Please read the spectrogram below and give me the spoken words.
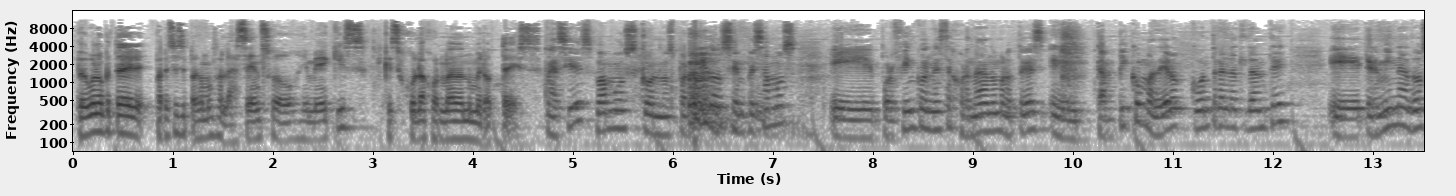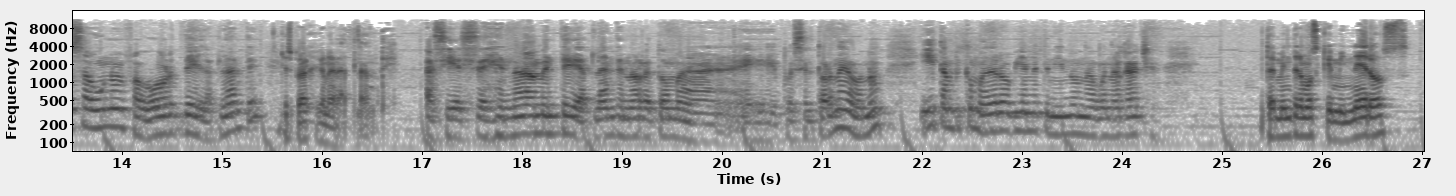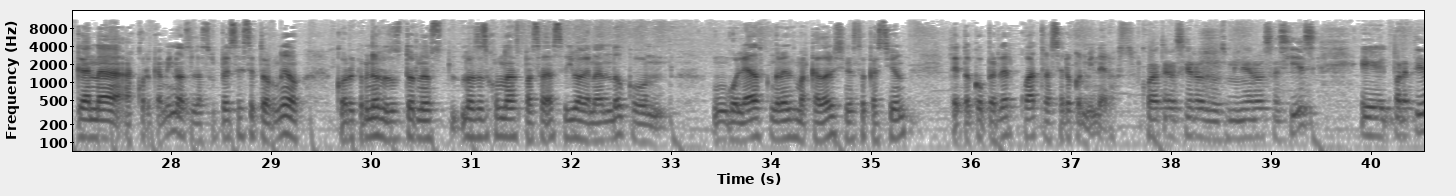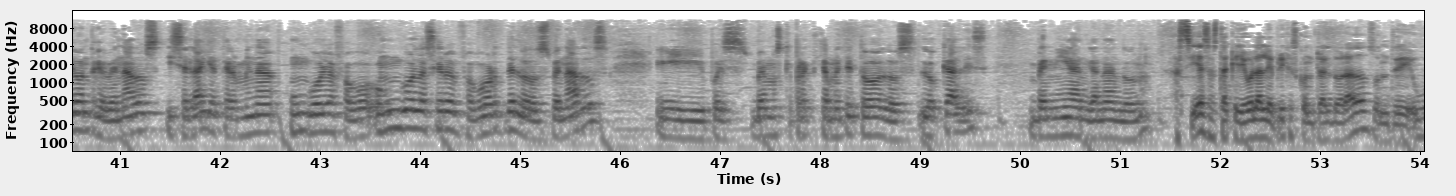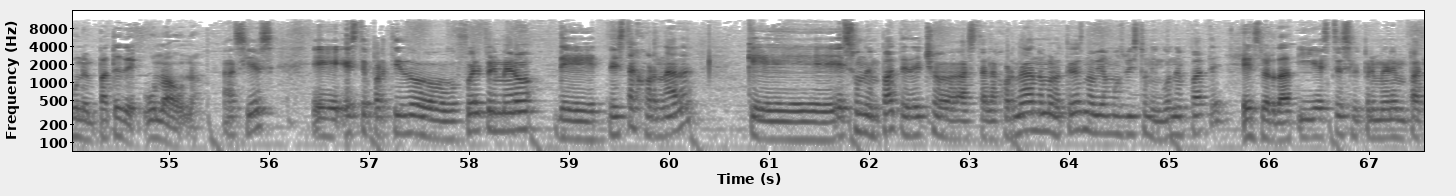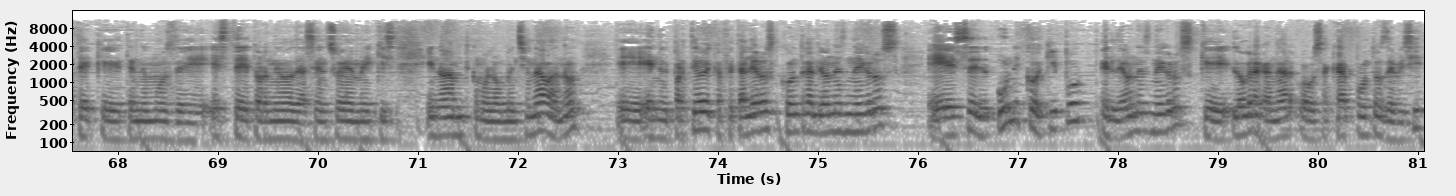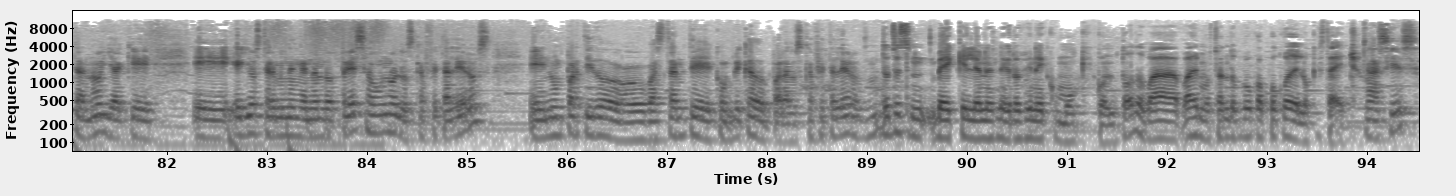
Pero bueno, ¿qué te parece si pasamos al ascenso MX, que se jugó la jornada número 3? Así es, vamos con los partidos. Empezamos eh, por fin con esta jornada número 3. El Tampico Madero contra el Atlante eh, termina 2 a 1 en favor del Atlante. Yo espero que gane el Atlante. Así es, eh, nuevamente Atlante no retoma eh, pues el torneo, ¿no? Y Tampico Madero viene teniendo una buena racha. También tenemos que Mineros gana a Correcaminos, la sorpresa de este torneo. Correcaminos los dos torneos, las dos jornadas pasadas se iba ganando con, goleadas con grandes marcadores y en esta ocasión le tocó perder 4 a 0 con Mineros. 4 a 0 los mineros, así es. El partido entre Venados y Celaya termina un gol a favor, un gol a cero en favor de los Venados y pues vemos que prácticamente todos los locales venían ganando, ¿no? Así es, hasta que llegó la Lebrijes contra el Dorados, donde hubo un empate de 1 a 1. Así es. Eh, este partido fue el primero de, de esta jornada que es un empate. De hecho, hasta la jornada número 3 no habíamos visto ningún empate. Es verdad. Y este es el primer empate que tenemos de este torneo de ascenso MX. Y nuevamente, como lo mencionaba, ¿no? Eh, en el partido de Cafetaleros contra Leones Negros. Es el único equipo, el Leones Negros, que logra ganar o sacar puntos de visita, ¿no? Ya que eh, ellos terminan ganando 3 a 1 los Cafetaleros en un partido bastante complicado para los Cafetaleros, ¿no? Entonces ve que Leones Negros viene como que con todo, va, va demostrando poco a poco de lo que está hecho. Así es.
